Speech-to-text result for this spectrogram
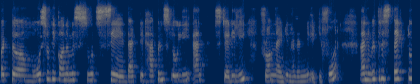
but uh, most of the economists would say that it happened slowly and steadily from 1984 and with respect to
